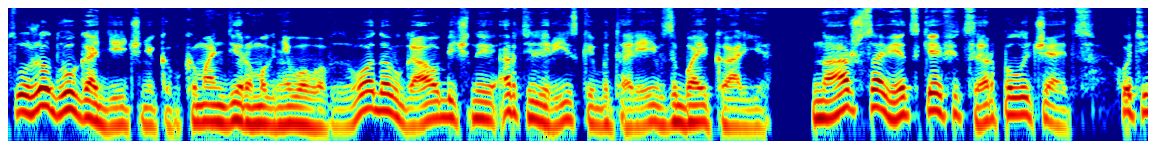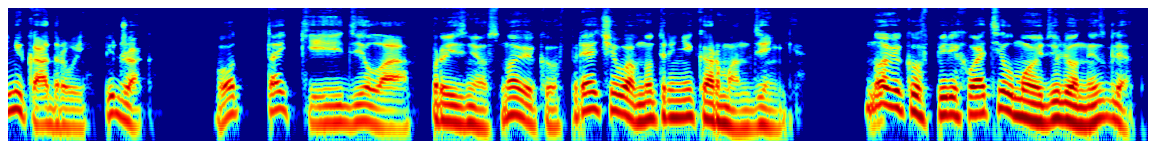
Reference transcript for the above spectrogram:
Служил двухгодичником, командиром огневого взвода в гаубичной артиллерийской батарее в Забайкалье. Наш советский офицер получается, хоть и не кадровый, пиджак. Вот такие дела, произнес Новиков, пряча во внутренний карман деньги. Новиков перехватил мой удивленный взгляд.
